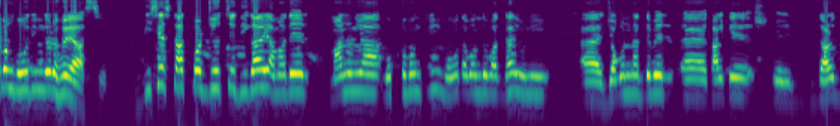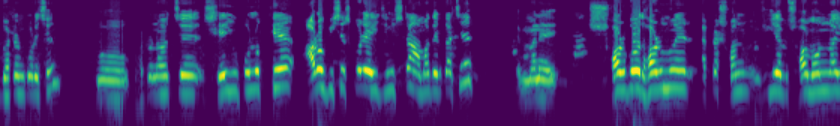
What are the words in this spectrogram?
এবং বহুদিন ধরে হয়ে আসছে। বিশেষ তাৎপর্য হচ্ছে দীঘায় আমাদের মাননীয় মুখ্যমন্ত্রী মমতা বন্দ্যোপাধ্যায়, উনি জগন্নাথ দেবের কালকে দ্বারোদ্ঘাটন করেছেন। তো ঘটনা হচ্ছে সেই উপলক্ষে আরও বিশেষ করে এই জিনিসটা আমাদের কাছে মানে সর্বধর্মের একটা ইয়ে সমন্বয়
